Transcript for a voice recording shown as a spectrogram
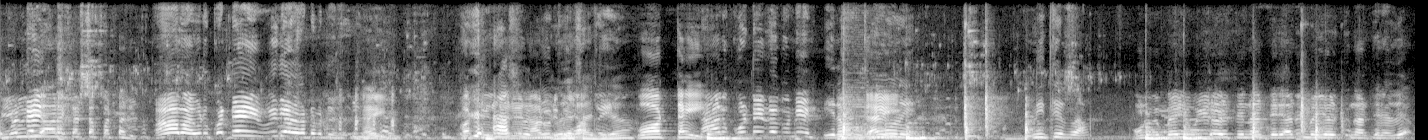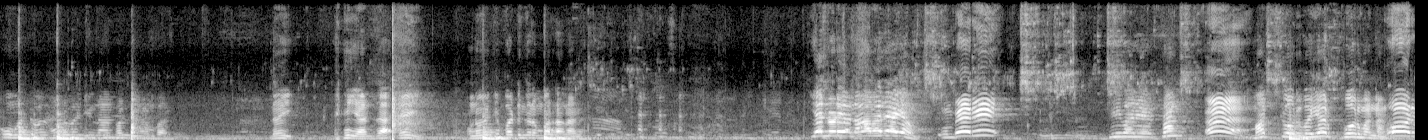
விமதியால கட்டப்பட்டது. ஆமா இவனு கொட்டை விமதியால் கட்டப்பட்டது. கோட்டை பையா. கோட்டை. தான் சொன்னேன். உனக்கு மெய் உயிர் எழுத்து நான் தெரியாது மெய் எழுத்து நான் தெரியாது. உங்கள்கிட்ட உன்னை வச்சு நான் பட்டுக்கிறேன் பாரு. டேய் ஏன்டா டேய் உன்னை வச்சு பட்டுங்கிறேன் பாரு நான். என்னுடைய நாமதேயம். உன் பேரு? மற்றொரு பெயர் போர் மன்னன் போர்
